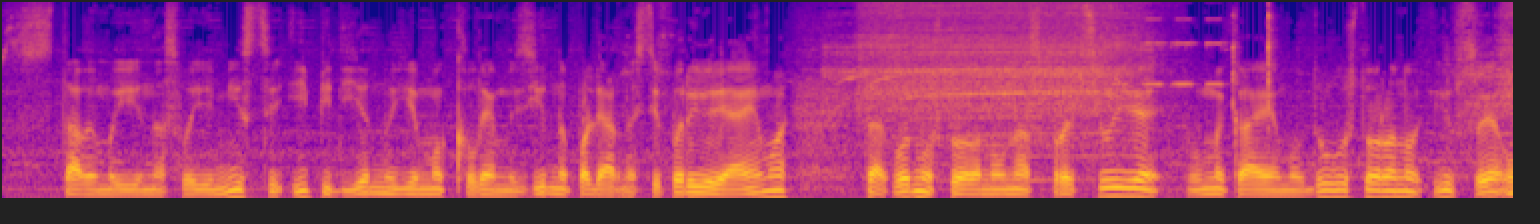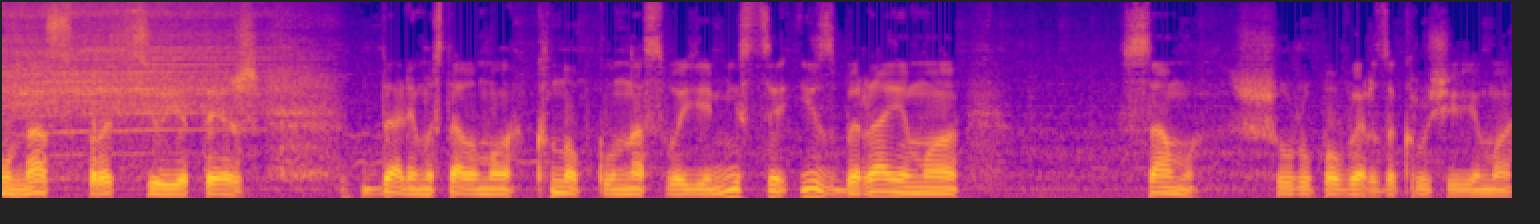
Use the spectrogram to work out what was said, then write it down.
ставимо її на своє місце і під'єднуємо клеми згідно полярності. Перевіряємо. Так, в одну сторону у нас працює, вмикаємо в другу сторону і все у нас працює теж. Далі ми ставимо кнопку на своє місце і збираємо сам шуруповерт, закручуємо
